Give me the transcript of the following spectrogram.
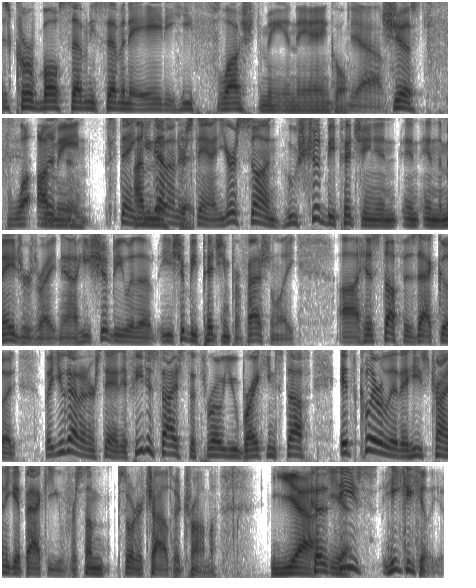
his curveball 77 to 80, he flushed me in the ankle. Yeah. just fl- I Listen, mean, Stink, I you got to it. understand. Your son, who should be pitching in, in, in the majors right now, he should be with a he should be pitching professionally. Uh, his stuff is that good, but you got to understand if he decides to throw you breaking stuff, it's clearly that he's trying to get back at you for some sort of childhood trauma yeah, because yeah. he's he could kill you.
